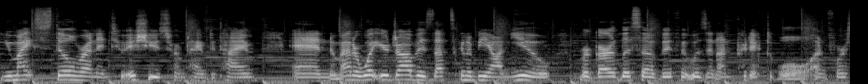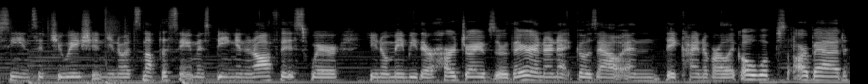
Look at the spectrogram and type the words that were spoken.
you might still run into issues from time to time. And no matter what your job is, that's going to be on you, regardless of if it was an unpredictable, unforeseen situation. You know, it's not the same as being in an office where, you know, maybe their hard drives or their internet goes out and they kind of are like, oh, whoops, our bad.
